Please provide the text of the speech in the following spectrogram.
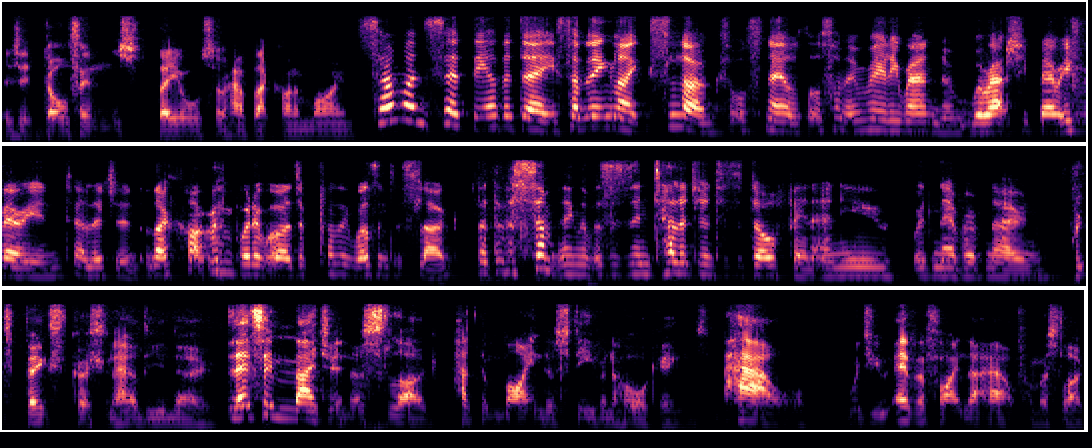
is it dolphins? They also have that kind of mind. Someone said the other day something like slugs or snails or something really random were actually very, very intelligent. And I can't remember what it was. It probably wasn't a slug. But there was something that was as intelligent as a dolphin and you would never have known. Which begs the question, how do you know? Let's imagine a slug had the mind of Stephen Hawking. How would you ever find that out from a slug?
